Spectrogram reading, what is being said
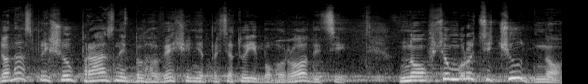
до нас прийшов праздник Благовещення Пресвятої Богородиці. Но в цьому році чудно,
